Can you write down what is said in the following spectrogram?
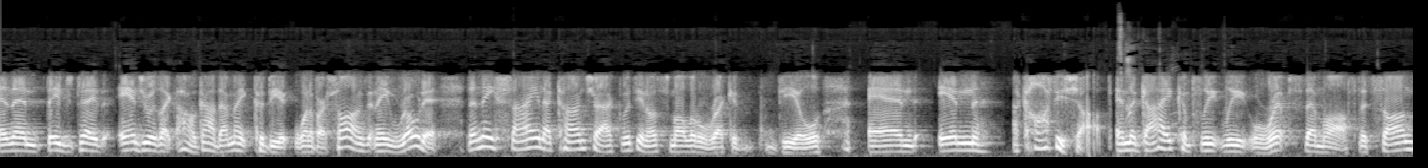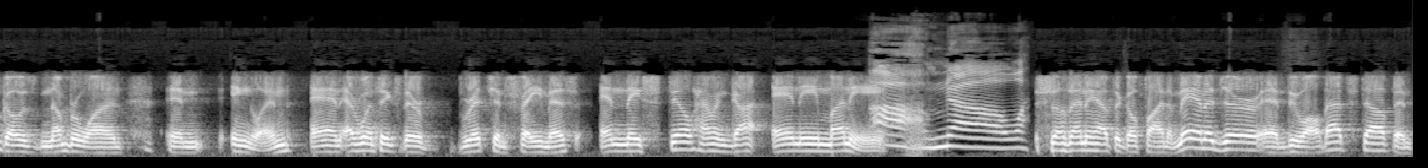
And then they said Andrew was like, "Oh God, that might could be one of our songs," and they wrote it. Then they sign a contract with you know a small little record deal, and in a coffee shop, and the guy completely rips them off. The song goes number one in England, and everyone thinks they're rich and famous, and they still haven't got any money. oh no. So then they have to go find a manager and do all that stuff, and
